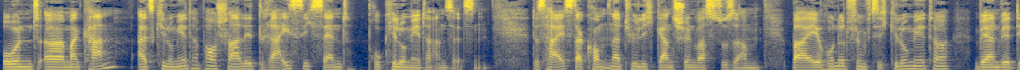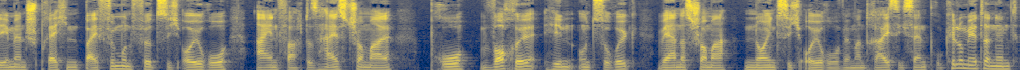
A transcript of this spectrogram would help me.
Und äh, man kann als Kilometerpauschale 30 Cent pro Kilometer ansetzen. Das heißt, da kommt natürlich ganz schön was zusammen. Bei 150 Kilometer wären wir dementsprechend bei 45 Euro einfach. Das heißt schon mal pro Woche hin und zurück wären das schon mal 90 Euro, wenn man 30 Cent pro Kilometer nimmt.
